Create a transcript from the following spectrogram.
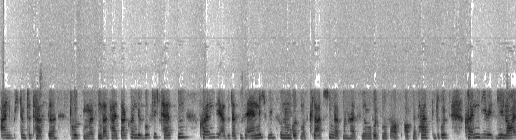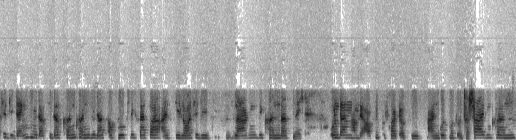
eine bestimmte Taste drücken müssen. Das heißt, da können wir wirklich testen, können sie, also das ist ähnlich wie zu einem Rhythmus klatschen, dass man halt zu einem Rhythmus auf, auf eine Taste drückt, können die, die Leute, die denken, dass sie das können, können sie das auch wirklich besser als die Leute, die sagen, sie können das nicht. Und dann haben wir auch noch gefragt, ob sie einen Rhythmus unterscheiden können,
